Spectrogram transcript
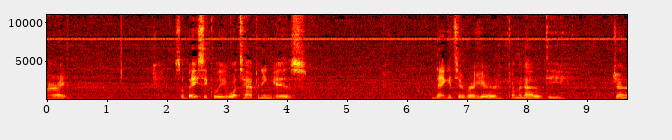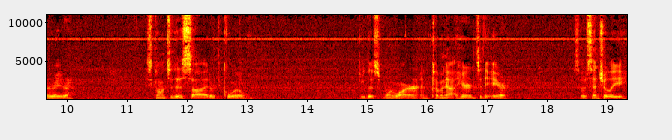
Alright so basically what's happening is negative right here coming out of the generator is going to this side of the coil through this one wire and coming out here into the air. So essentially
